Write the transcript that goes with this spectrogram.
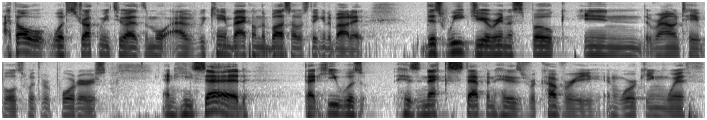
I thought what struck me too as the more as we came back on the bus, I was thinking about it. This week, Gio Reyna spoke in the roundtables with reporters, and he said that he was his next step in his recovery and working with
